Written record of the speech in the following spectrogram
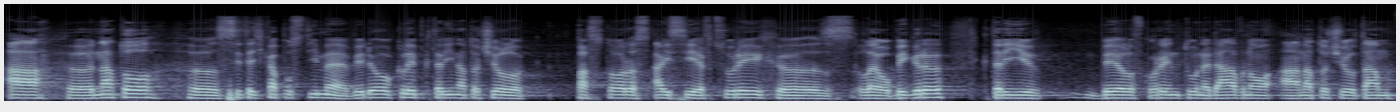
A eh, na to si teďka pustíme videoklip, který natočil pastor z ICF Zurich, z Leo Bigger, který byl v Korintu nedávno a natočil tam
